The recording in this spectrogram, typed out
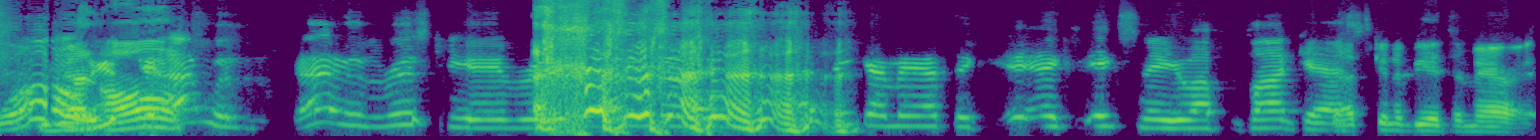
Whoa, got you- all- that was risky, Avery. I I think I may have to ix- ixnay you off the podcast. That's going to be a demerit.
